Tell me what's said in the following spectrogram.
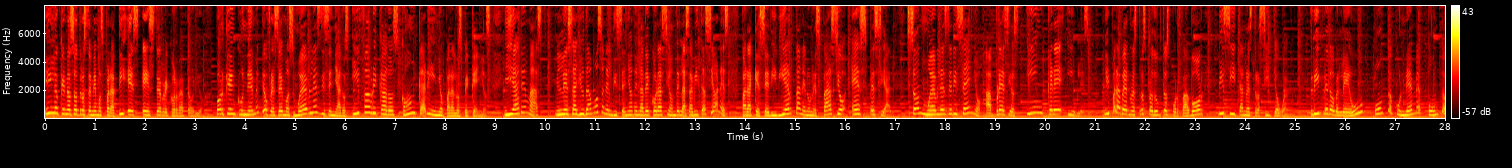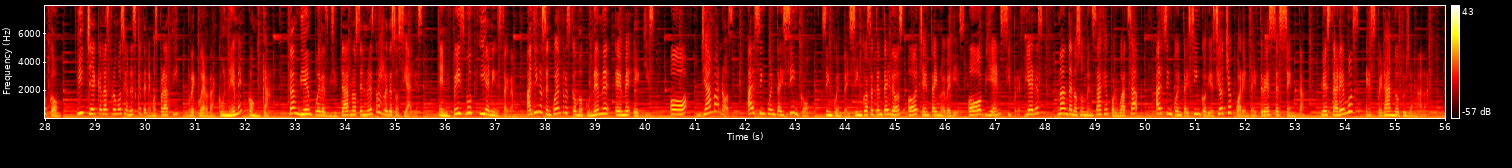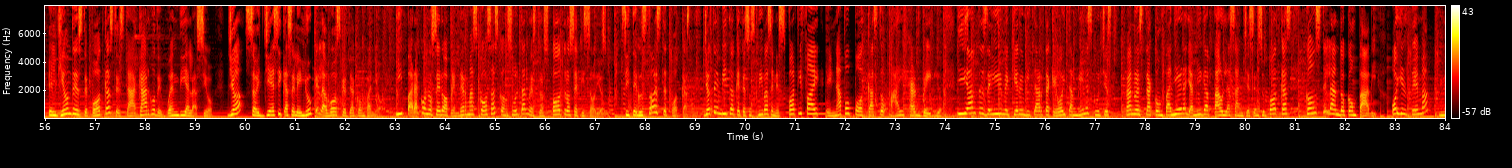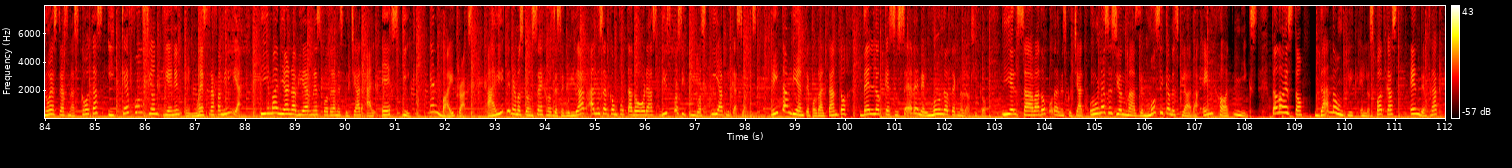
Y lo que nosotros tenemos para ti es este recordatorio, porque en Cuneme te ofrecemos muebles diseñados y fabricados con cariño para los pequeños. Y además, les ayudamos en el diseño de la decoración de las habitaciones para que se diviertan en un espacio especial. Son muebles de diseño a precios increíbles. Y para ver nuestros productos, por favor, visita nuestro sitio web www.cuneme.com y checa las promociones que tenemos para ti. Recuerda, con M con K. También puedes visitarnos en nuestras redes sociales, en Facebook y en Instagram. Allí nos encuentras como Cuneme MX o llámanos al 55 55 72 89 10 o bien si prefieres mándanos un mensaje por WhatsApp al 55 18 43 60. Estaremos esperando tu llamada. El guion de este podcast está a cargo de Wendy Alacio. Yo soy Jessica Celeiluque, la voz que te acompañó. Y para conocer o aprender más cosas, consulta nuestros otros episodios. Si te gustó este podcast, yo te invito a que te suscribas en Spotify, en Apple Podcast o iHeartRadio. Y antes de irme, quiero invitarte a que hoy también escuches a nuestra compañera y amiga Paula Sánchez en su podcast Constelando con Pavi Hoy el tema, nuestras mascotas y qué función tienen en nuestra familia. Y mañana viernes podrán escuchar al ex geek en ByTrax. Ahí tenemos consejos de seguridad al usar computadoras, dispositivos y aplicaciones. Y también te podrá al tanto de lo que sucede en el mundo tecnológico. Y el sábado podrán escuchar una sesión más de música mezclada en Hot Mix. Todo esto dando un clic en los podcasts en defrag.mx.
